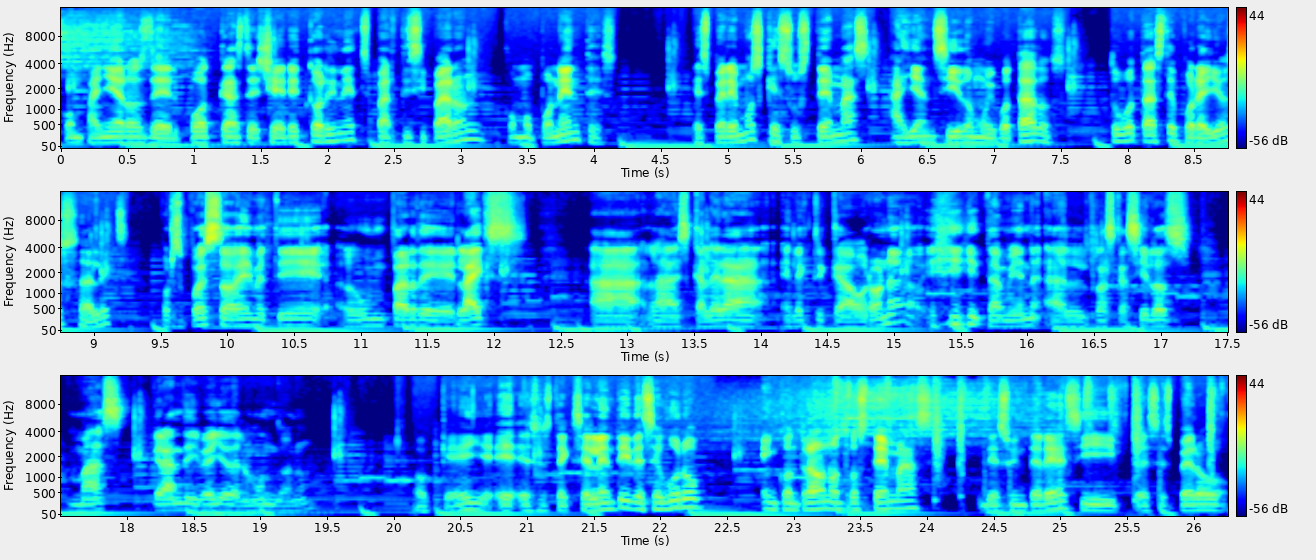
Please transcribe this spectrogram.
compañeros del podcast de Shared Coordinates, participaron como ponentes. Esperemos que sus temas hayan sido muy votados. ¿Tú votaste por ellos, Alex? Por supuesto, ahí metí un par de likes a la escalera eléctrica Orona y también al rascacielos más grande y bello del mundo, ¿no? Ok, e, eso está excelente y de seguro encontraron otros temas de su interés y pues espero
